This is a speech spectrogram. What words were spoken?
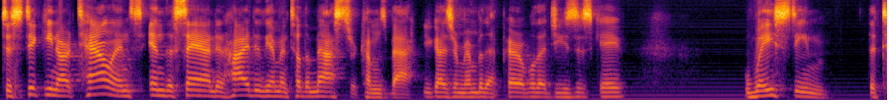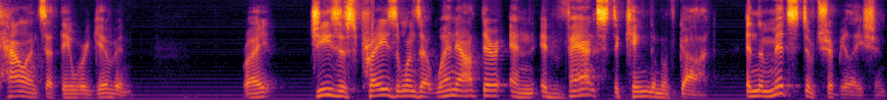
to sticking our talents in the sand and hiding them until the master comes back. You guys remember that parable that Jesus gave? Wasting the talents that they were given, right? Jesus praised the ones that went out there and advanced the kingdom of God in the midst of tribulation,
